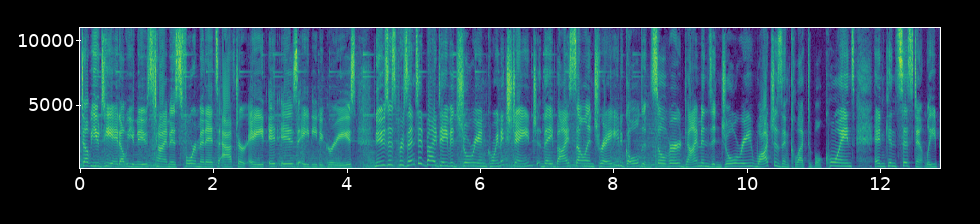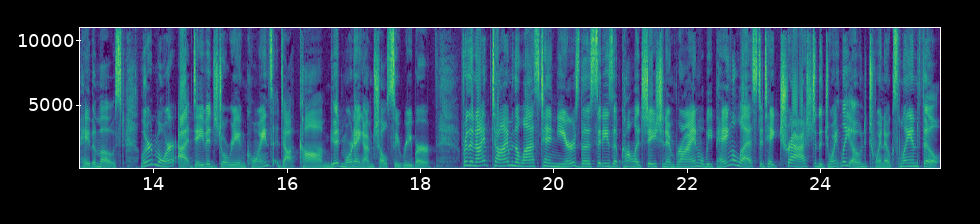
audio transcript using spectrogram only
WTAW News time is four minutes after eight. It is 80 degrees. News is presented by David's Jewelry and Coin Exchange. They buy, sell, and trade gold and silver, diamonds and jewelry, watches and collectible coins, and consistently pay the most. Learn more at davidsjewelryandcoins.com. Good morning. I'm Chelsea Reber. For the ninth time in the last 10 years, the cities of College Station and Bryan will be paying less to take trash to the jointly owned Twin Oaks landfill.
